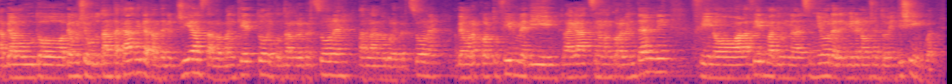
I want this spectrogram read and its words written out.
Abbiamo, avuto, abbiamo ricevuto tanta carica, tanta energia, stando al banchetto, incontrando le persone, parlando con le persone. Abbiamo raccolto firme di ragazzi non ancora ventenni fino alla firma di un signore del 1925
